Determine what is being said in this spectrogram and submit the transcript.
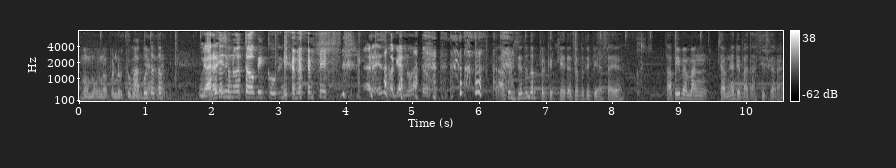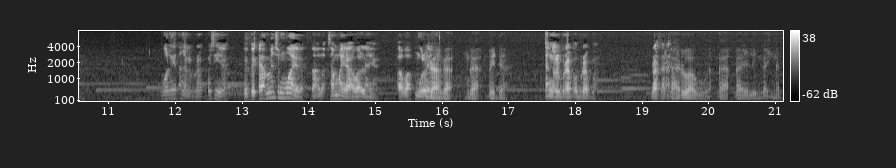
ngomong no penutupan aku tetap Enggak ada yang nutup iku kegiatannya. Ada yang bagian nutup. aku di sini tetap berkegiatan seperti biasa ya tapi memang jamnya dibatasi sekarang Mulai tanggal berapa sih ya? PPKM semua ya? Sama ya awalnya ya? Apa mulai? Enggak, enggak, enggak, beda. Tanggal berapa berapa? Rata-rata. Baru aku enggak enggak enggak inget.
